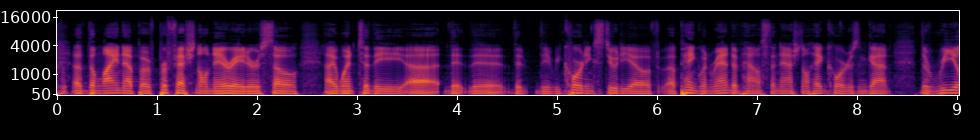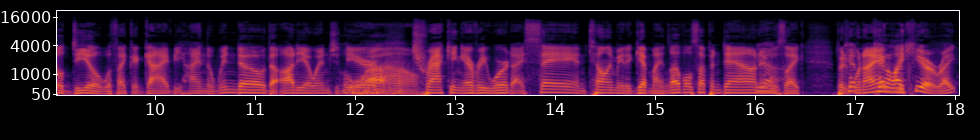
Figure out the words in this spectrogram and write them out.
uh, the lineup of professional narrators. So I went to the uh, the, the the the recording studio of uh, Penguin Random House, the national headquarters, and got the real deal with like a guy behind the window, the audio engineer, wow. tracking every word I say and telling me to get my levels up and down. Yeah. It was like, but Kind when I kind of like rec- here, right?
